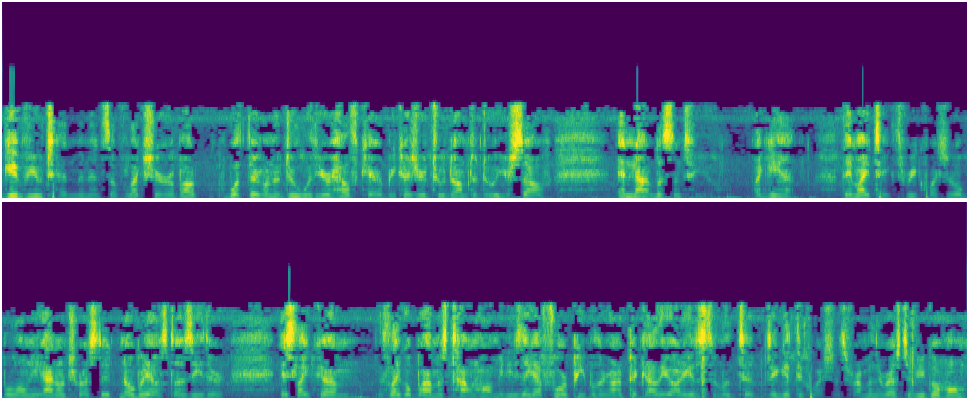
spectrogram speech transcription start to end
give you 10 minutes of lecture about what they're going to do with your health care because you're too dumb to do it yourself and not listen to you. Again, they might take three questions. Well, baloney. I don't trust it. Nobody else does either. It's like um, it's like Obama's town hall meetings. They got four people they're going to pick out of the audience to, to to get the questions from, and the rest of you go home.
